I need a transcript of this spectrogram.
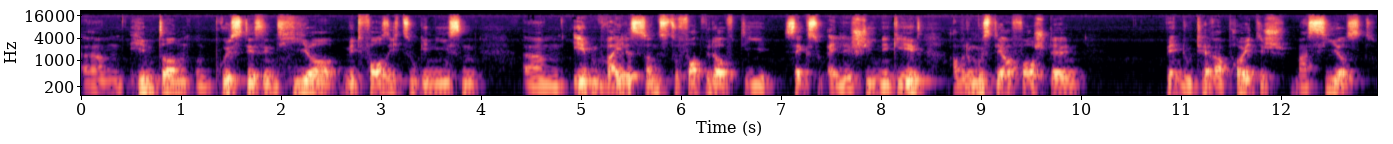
ähm, Hintern und Brüste sind hier mit Vorsicht zu genießen, ähm, eben weil es sonst sofort wieder auf die sexuelle Schiene geht. Aber du musst dir auch vorstellen, wenn du therapeutisch massierst,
